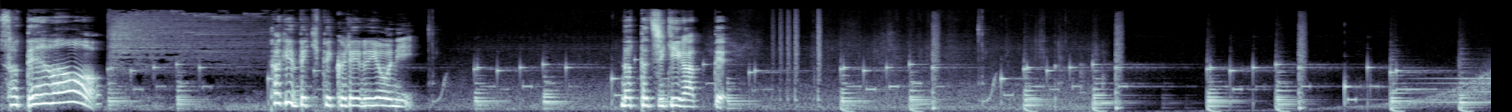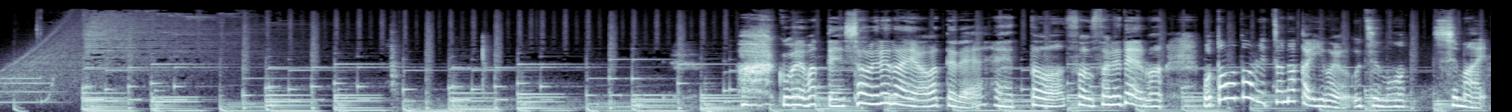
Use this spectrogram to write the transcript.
そう、電話を、かけてきてくれるようになった時期があって。ごめん待って、喋れないや、待ってね。えーっと、そう、それで、まあ、もともとめっちゃ仲いいのよ、うちの姉妹。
